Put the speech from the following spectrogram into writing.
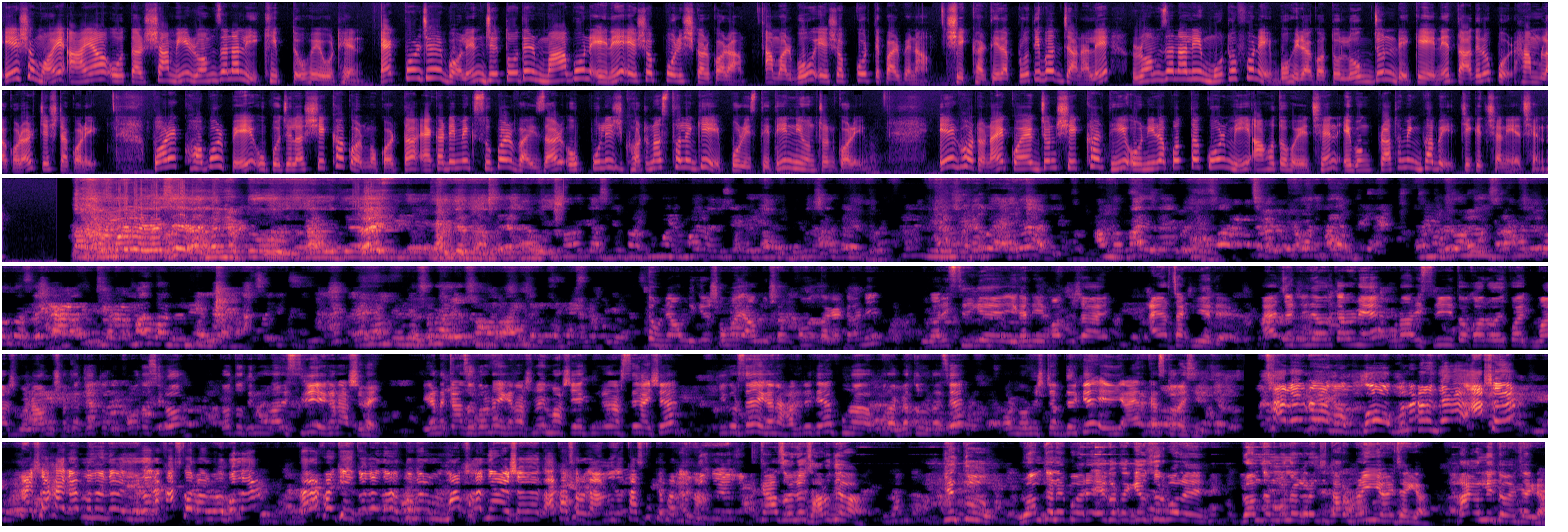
এ সময় আয়া ও তার স্বামী রমজান আলী ক্ষিপ্ত হয়ে ওঠেন। এক পর্যায়ে বলেন যে, তোদের মা বোন এনে এসব পরিষ্কার করা। আমার বউ এসব করতে পারবে না। শিক্ষার্থীরা প্রতিবাদ জানালে রমজান আলী মুঠোফোনে বহিরাগত লোকজন ডেকে এনে তাদের ওপর হামলা করার চেষ্টা করে। পরে খবর পেয়ে উপজেলা শিক্ষা কর্মকর্তা, একাডেমিক সুপারভাইজার ও পুলিশ ঘটনাস্থলে গিয়ে পরিস্থিতি নিয়ন্ত্রণ করে। এ ঘটনায় কয়েকজন শিক্ষার্থী ও নিরাপত্তা কর্মী আহত হয়েছেন এবং প্রাথমিকভাবে চিকিৎসা নিয়েছেন। আমাদের উনি আওয়ামী সময় আওয়ামী সরকার থাকার কারণে ওনার স্ত্রীকে এখানে মাদ্রাসায় আয়ার চাকরি দিয়ে আয়ার চাকরি দেওয়ার কারণে ওনার স্ত্রী তখন ওই কয়েক মাস মানে আওয়ামী সরকার যতদিন ক্ষমতা ছিল ততদিন ওনার স্ত্রী এখানে আসে নাই। এখানে কাজও করে না এখানে আসে নাই। মাসে একদিন করে আসছে আইসে কি করছে? এখানে হাজিরি দিয়ে পুরা পুরা বেতন উঠাইছে। অন্য অন্য স্টাফদেরকে এই আয়ের কাজ করাইছে। মনে করেন যে আসে আসে হাইরা মনে কাজ করব বলে তারা কয় কি তোমার মা ফেলা নিয়ে কাজ করবে আমি কাজ করতে পারব না। কাজ হইল ঝাড়ু দেওয়া কিন্তু রমজানের পরে এই কথা কেউ বলে। রমজান মনে করেন যে তার উপরে ই হয়ে যায় রাগান্বিত হয়ে যায়।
